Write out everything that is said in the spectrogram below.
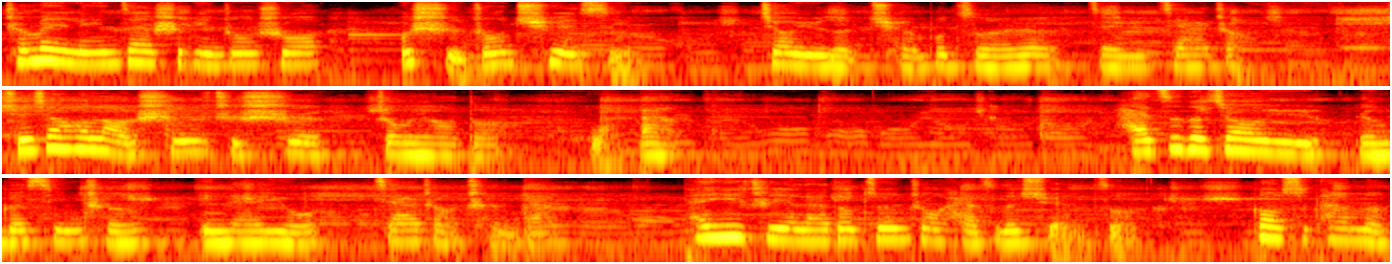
陈美玲在视频中说：“我始终确信，教育的全部责任在于家长，学校和老师只是重要的伙伴。”孩子的教育、人格形成应该由家长承担。他一直以来都尊重孩子的选择，告诉他们，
